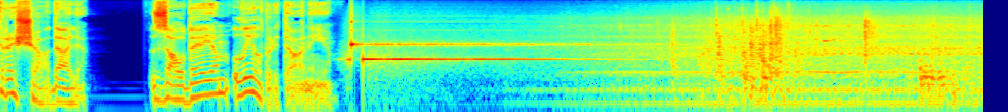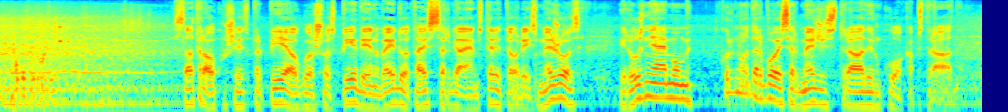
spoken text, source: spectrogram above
Trešā daļa - Zaudējam Lielbritāniju. satraukušies par pieaugušo spiedienu veidot aizsargājamas teritorijas mežos, ir uzņēmumi, kuri nodarbojas ar meža strādi un kokapstrādi.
